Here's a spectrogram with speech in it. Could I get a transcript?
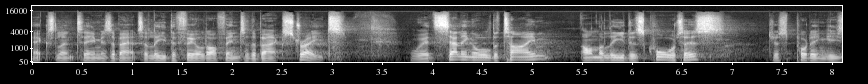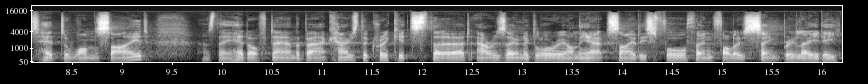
Excellent team is about to lead the field off into the back straight. With Selling All the Time on the leader's quarters, just putting his head to one side as they head off down the back. How's the Cricket's third? Arizona Glory on the outside is fourth. Then follows. Brie Lady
